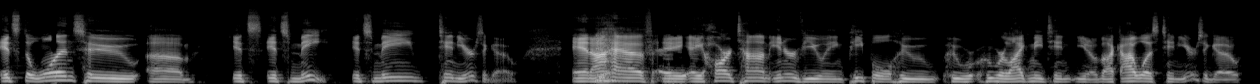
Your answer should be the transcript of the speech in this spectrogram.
It's the ones who um it's it's me. It's me 10 years ago. And i have a, a hard time interviewing people who who who were like me 10 you know like i was 10 years ago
